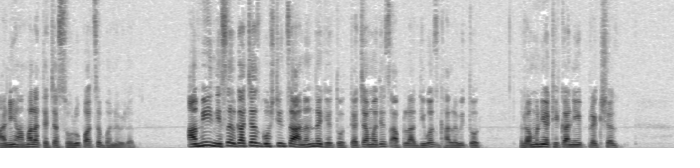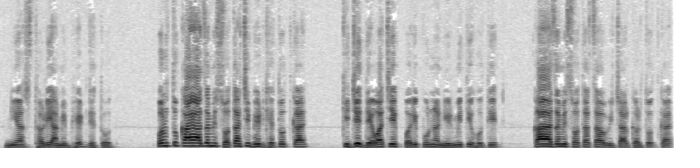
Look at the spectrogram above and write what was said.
आणि आम्हाला त्याच्या स्वरूपाचं बनविलं आम्ही निसर्गाच्याच गोष्टींचा आनंद घेतो त्याच्यामध्येच आपला दिवस घालवितो. रमणीय ठिकाणी प्रेक्षणीय स्थळी आम्ही भेट देतो. परंतु काय आज आम्ही स्वतःची भेट घेतो काय? की जे देवाची एक परिपूर्ण निर्मिती होती काय आज आम्ही स्वतःचा विचार करतो काय?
